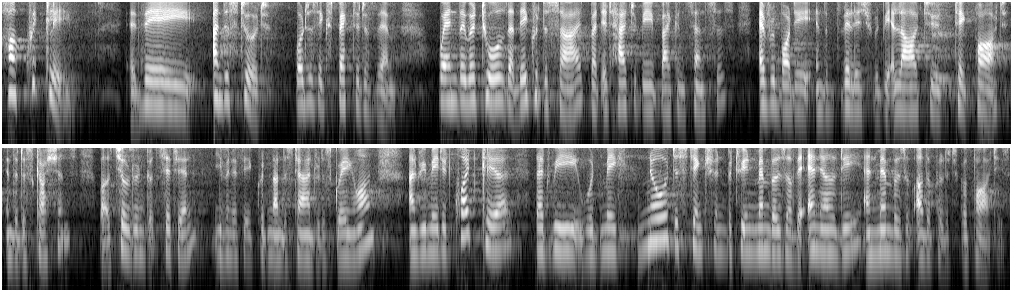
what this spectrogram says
how quickly they understood what was expected of them when they were told that they could decide, but it had to be by consensus. Everybody in the village would be allowed to take part in the discussions. Well, children could sit in, even if they couldn't understand what was going on. And we made it quite clear that we would make no distinction between members of the NLD and members of other political parties.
